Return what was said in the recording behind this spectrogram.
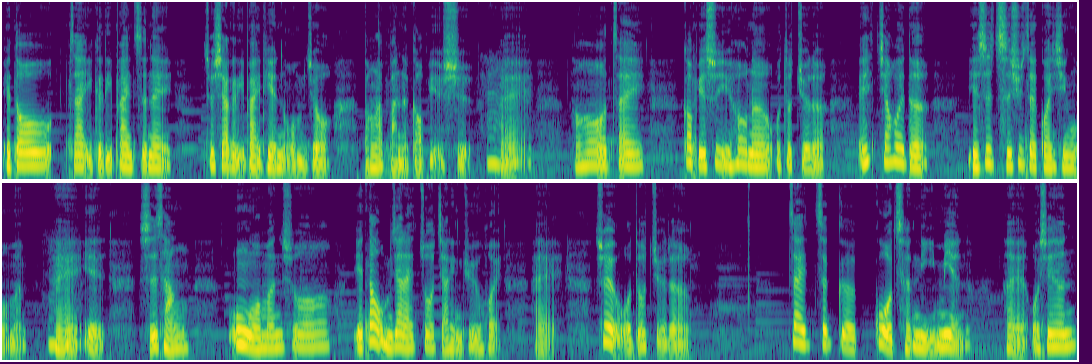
也都在一个礼拜之内，就下个礼拜天，我们就帮他办了告别式。嗯，哎，然后在告别式以后呢，我就觉得，哎，教会的也是持续在关心我们，哎，也时常问我们说，也到我们家来做家庭聚会，哎，所以我都觉得，在这个过程里面，哎，我先生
